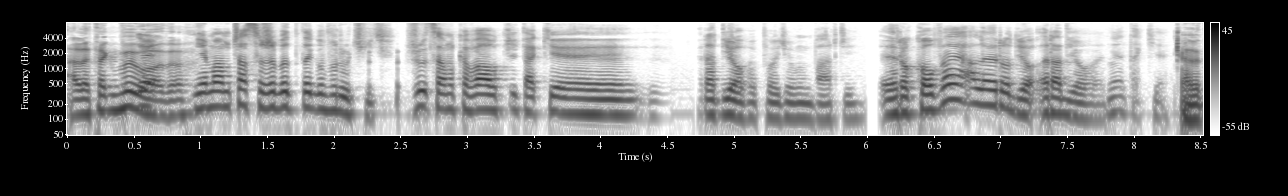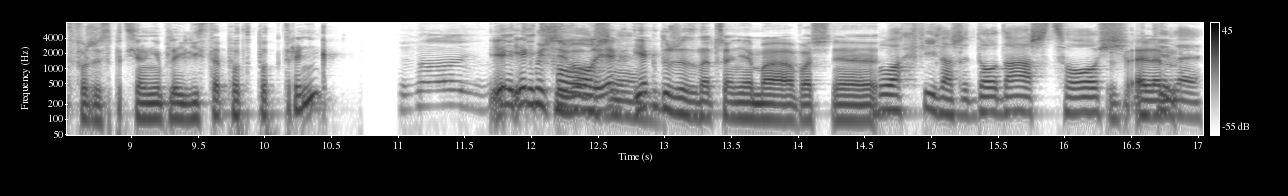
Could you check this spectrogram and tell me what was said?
ale tak było, nie, no. nie mam czasu, żeby do tego wrócić. Wrzucam kawałki takie radiowe, powiedziałbym bardziej. Rockowe, ale radio, radiowe, nie? Takie. Ale tworzysz specjalnie playlistę pod, pod trening? No, nie, jak nie myślisz ogóle, jak, jak duże znaczenie ma właśnie... Była chwila, że dodasz coś elem- tyle.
